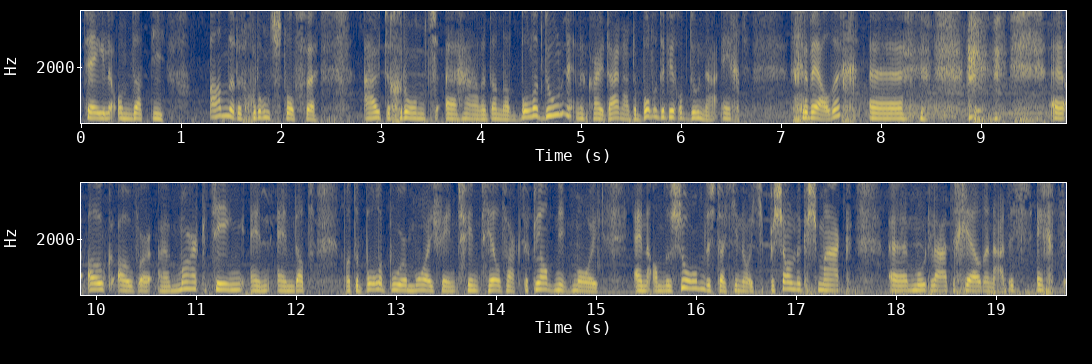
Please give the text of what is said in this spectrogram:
telen. Omdat die andere grondstoffen uit de grond uh, halen dan dat bollen doen. En dan kan je daarna de bollen er weer op doen. Nou, echt geweldig. Uh, uh, ook over marketing en, en dat wat de bollenboer mooi vindt, vindt heel vaak de klant niet mooi. En andersom, dus dat je nooit je persoonlijke smaak moet laten gelden. Nou, dat is echt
